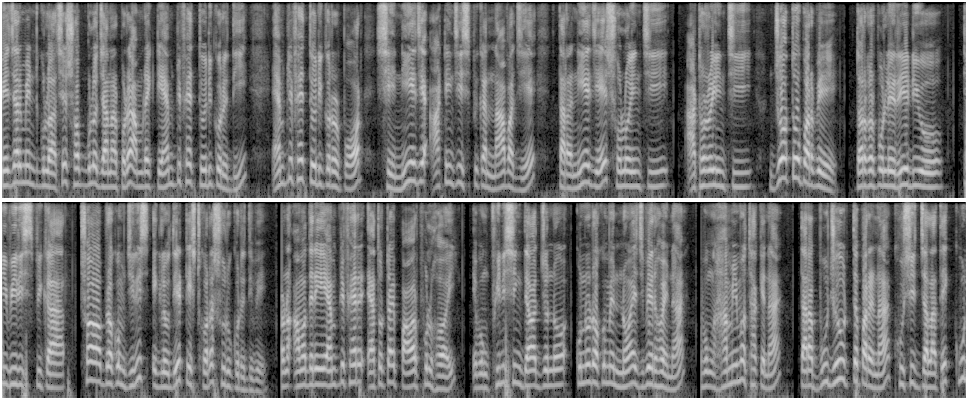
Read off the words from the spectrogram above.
মেজারমেন্টগুলো আছে, সবগুলো জানার পরে আমরা একটি অ্যাম্পলিফায়ার তৈরি করে দিই। অ্যাম্পলিফায়ার তৈরি করার পর, সে নিয়ে যে আট ইঞ্চি স্পিকার না বাজে, তারা নিয়ে যে ষোলো ইঞ্চি, আঠেরো ইঞ্চি, যত পারবে, দরকার পড়লে রেডিও টিভির স্পিকার, সব রকম জিনিস এগুলো দিয়ে টেস্ট করা শুরু করে দিবে। কারণ আমাদের এই অ্যাম্পলিফায়ার এতটাই পাওয়ারফুল হয় এবং ফিনিশিং দেওয়ার জন্য কোনো রকমের নয়েজ বের হয় না এবং হামিমও থাকে না, তারা বুঝে উঠতে পারে না খুশির জ্বালাতে কোন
